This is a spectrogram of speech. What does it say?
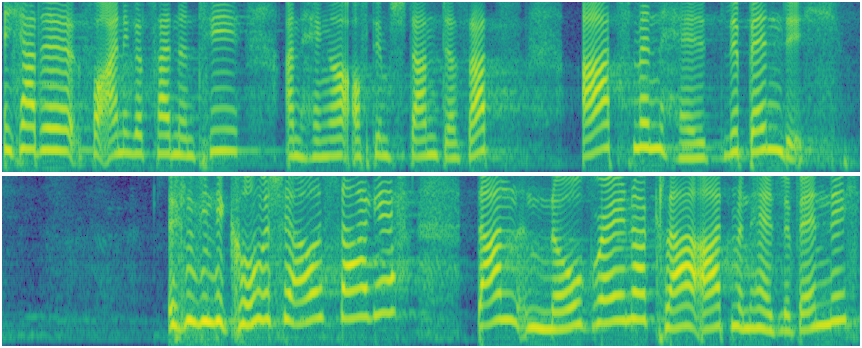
ich hatte vor einiger Zeit einen Tee-Anhänger, auf dem stand der Satz, Atmen hält lebendig. Irgendwie eine komische Aussage. Dann No-Brainer, klar, Atmen hält lebendig.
